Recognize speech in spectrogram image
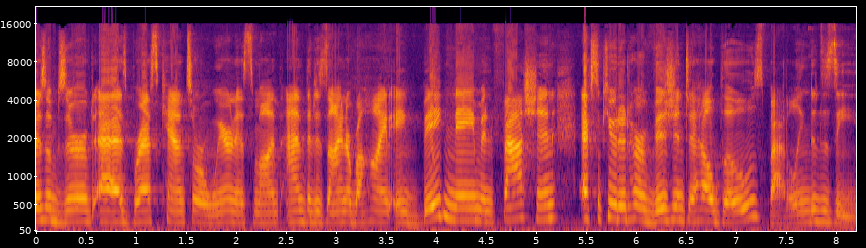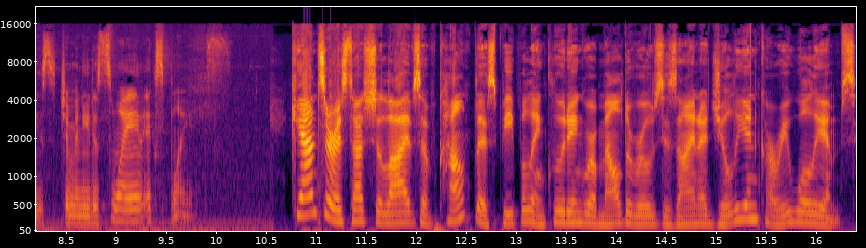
is observed as Breast Cancer Awareness Month and the designer behind a big name in fashion executed her vision to help those battling the disease. Jimenita Swain explains. Cancer has touched the lives of countless people, including Remelda Rose designer Jillian Curry Williams,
